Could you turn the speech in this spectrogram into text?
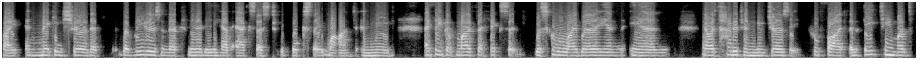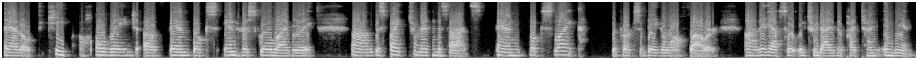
fight and making sure that the readers in their community have access to the books they want and need. I think of Martha Hickson, the school librarian in North Hunterdon, New Jersey, who fought an 18 month battle to keep a whole range of banned books in her school library, um, despite tremendous odds and books like The Perks of Being a Wallflower, uh, The Absolutely True Diary of the Part-Time Indian.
